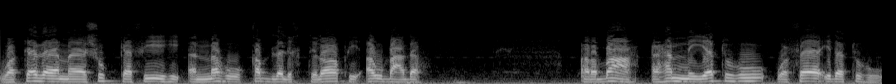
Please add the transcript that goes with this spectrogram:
وكذا ما شك فيه أنه قبل الاختلاط أو بعده. أربعة أهميته وفائدته.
